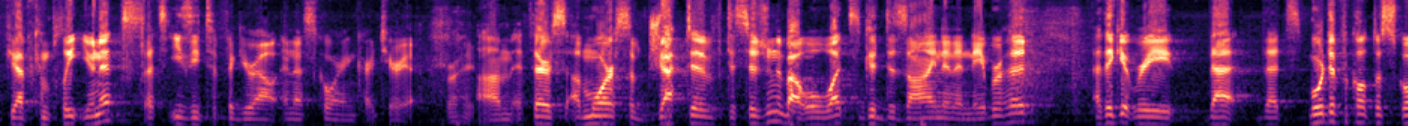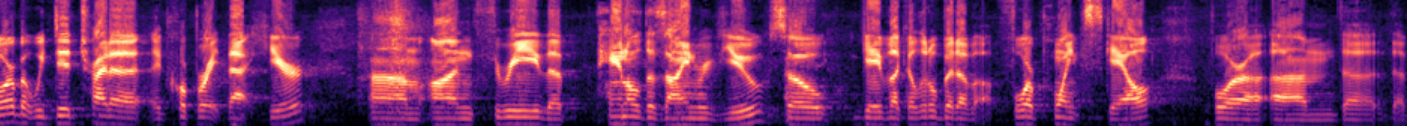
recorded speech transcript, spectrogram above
If you have complete units, that's easy to figure out in a scoring criteria. Right. Um, if there's a more subjective decision about, well, what's good design in a neighborhood, I think it re, that, that's more difficult to score, but we did try to incorporate that here. Um, on three, the panel design review, so gave like a little bit of a four-point scale for uh, um, the, the,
